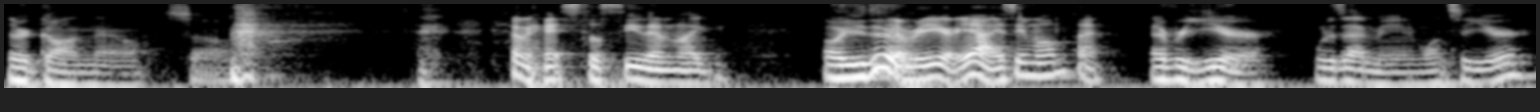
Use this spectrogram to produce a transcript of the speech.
they're gone now. So. I mean I still see them like oh, you do every year yeah I see them all the time Every year. What does that mean? Once a year?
